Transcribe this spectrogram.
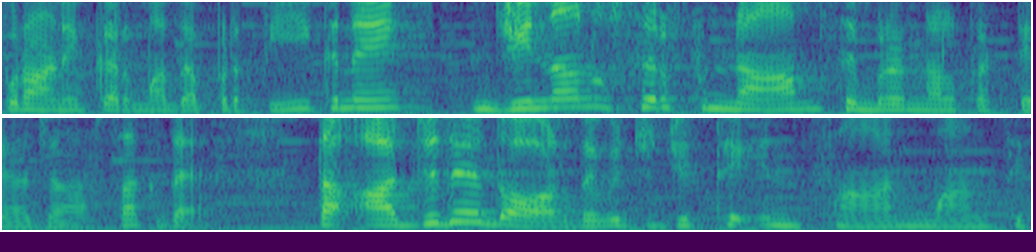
ਪੁਰਾਣੇ ਕਰਮਾਂ ਦਾ ਪ੍ਰਤੀਕ ਨੇ, ਜਿਨ੍ਹਾਂ ਨੂੰ ਸਿਰਫ ਨਾਮ ਸਿਮਰਨ ਨਾਲ ਕੱਟਿਆ ਜਾ ਸਕਦਾ ਹੈ। ਤਾਂ ਅੱਜ ਦੇ ਦੌਰ ਦੇ ਵਿੱਚ ਜਿੱਥੇ ਇਨਸਾਨ ਮਾਨਸਿਕ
